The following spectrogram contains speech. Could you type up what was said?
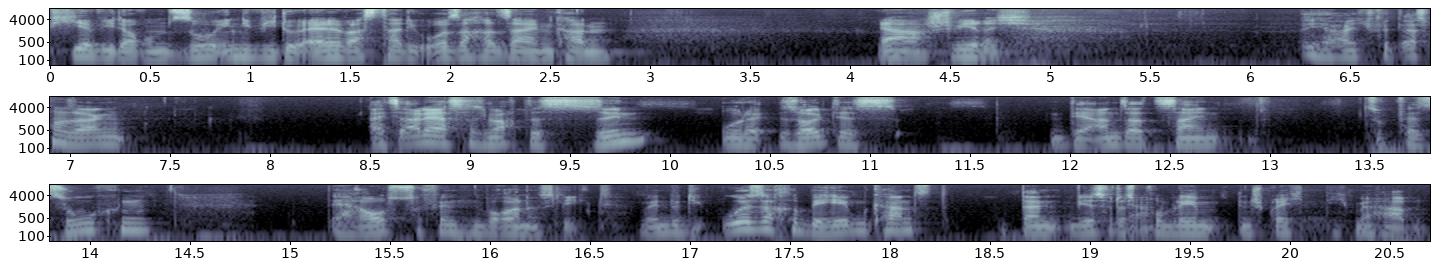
hier wiederum so individuell, was da die Ursache sein kann. Ja, schwierig. Ja, ich würde erstmal sagen, als allererstes macht es Sinn oder sollte es der Ansatz sein, zu versuchen, herauszufinden, woran es liegt. Wenn du die Ursache beheben kannst, dann wirst du das Ja. Problem entsprechend nicht mehr haben.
